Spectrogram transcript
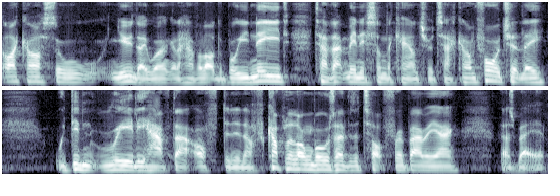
like Arsenal knew they weren't going to have a lot of the ball, you need to have that menace on the counter-attack. And unfortunately, we didn't really have that often enough. A couple of long balls over the top for Aubameyang. That's about it.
